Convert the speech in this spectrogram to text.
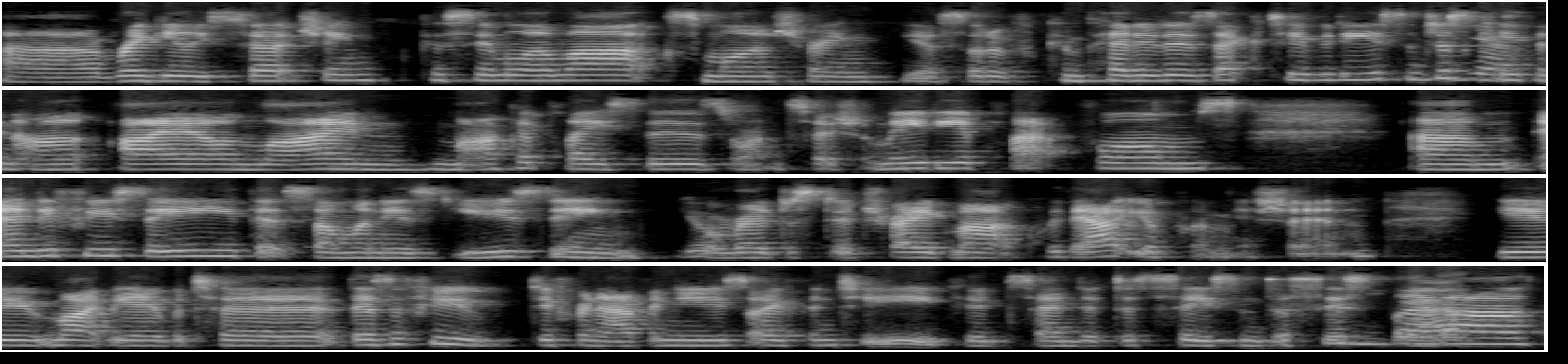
uh, regularly searching for similar marks, monitoring your sort of competitors' activities, and just yeah. keep an eye online marketplaces or on social media platforms um, and if you see that someone is using your registered trademark without your permission, you might be able to. There's a few different avenues open to you. You could send it to cease and desist yeah. letter.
